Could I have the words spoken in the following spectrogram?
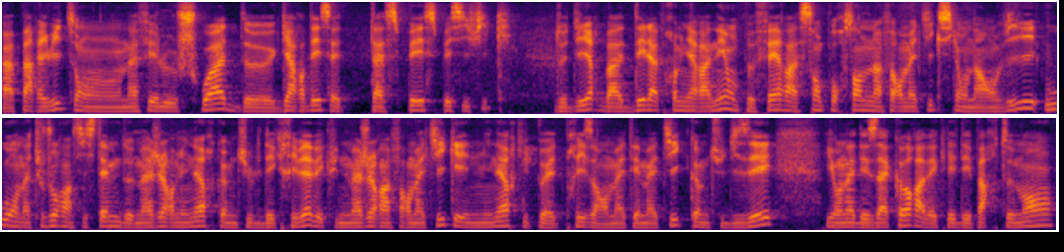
À Paris 8, on a fait le choix de garder cet aspect spécifique de dire bah, dès la première année on peut faire à 100% de l'informatique si on a envie ou on a toujours un système de majeur mineur comme tu le décrivais avec une majeure informatique et une mineure qui peut être prise en mathématiques comme tu disais et on a des accords avec les départements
